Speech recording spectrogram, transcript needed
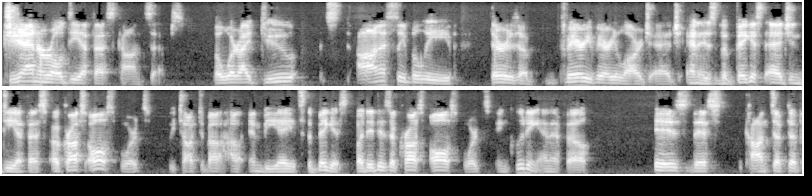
general DFS concepts. But where I do honestly believe there is a very, very large edge and is the biggest edge in DFS across all sports. We talked about how NBA it's the biggest, but it is across all sports, including NFL, is this concept of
